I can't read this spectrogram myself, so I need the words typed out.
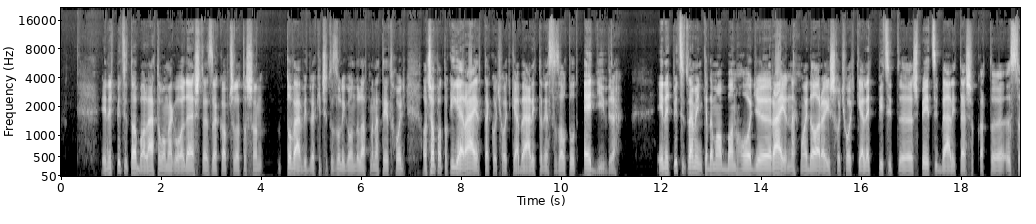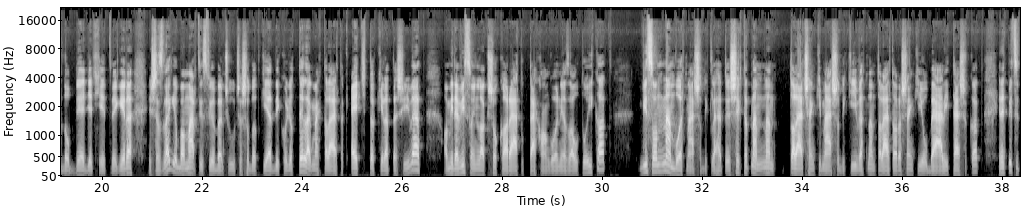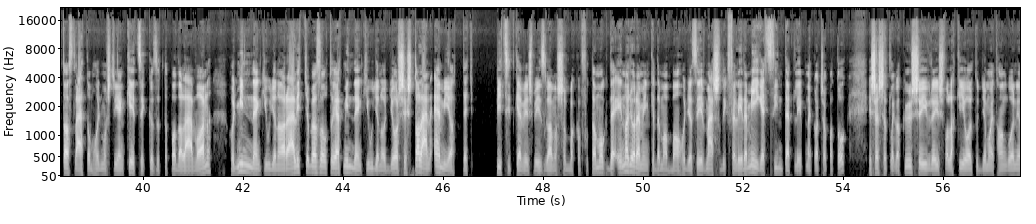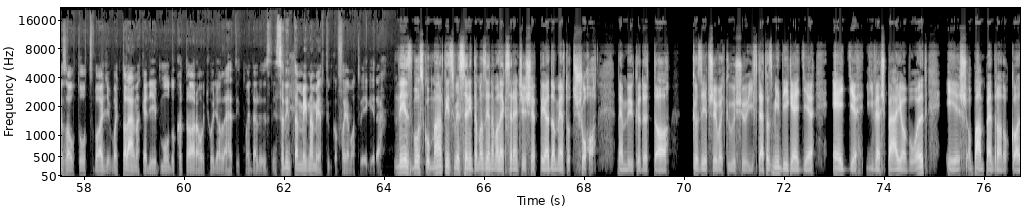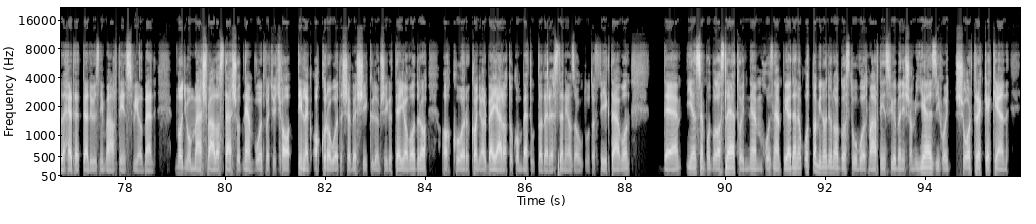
Én egy picit abban látom a megoldást ezzel kapcsolatosan, továbbvidve kicsit az Oli gondolatmenetét, hogy a csapatok igen rájöttek, hogy hogy kell beállítani ezt az autót egy évre. Én egy picit reménykedem abban, hogy rájönnek majd arra is, hogy hogy kell egy picit spéci beállításokat összedobni egy-egy hétvégére, és ez legjobban Martinsville-ben csúcsosodott ki eddig, hogy ott tényleg megtaláltak egy tökéletes ívet, amire viszonylag sokan rá tudták hangolni az autóikat, viszont nem volt második lehetőség, tehát nem, nem talált senki második ívet, nem talált arra senki jó beállításokat. Én egy picit azt látom, hogy most ilyen két cég között a pad van, hogy mindenki ugyanarra állítja be az autóját, mindenki ugyanott gyors, és talán emiatt egy picit kevésbé izgalmasabbak a futamok, de én nagyon reménykedem abban, hogy az év második felére még egy szintet lépnek a csapatok, és esetleg a külső évre is valaki jól tudja majd hangolni az autót, vagy, vagy találnak egyéb módokat arra, hogy hogyan lehet itt majd előzni. Szerintem még nem értünk a folyamat végére. Nézd, Boszko, Martinsville szerintem azért nem a legszerencsésebb példa, mert ott soha nem működött a, középső vagy külső ív, tehát az mindig egy, egy íves pálya volt, és a bump and lehetett előzni Martinsville-ben. Nagyon más választásod nem volt, vagy hogyha tényleg akkora volt a sebesség különbség a te javadra, akkor kanyar bejáratokon be tudtad ereszteni az autót a féktávon, de ilyen szempontból azt lehet, hogy nem hoznám példának. Ott, ami nagyon aggasztó volt Martinsville-ben, és ami jelzi, hogy short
